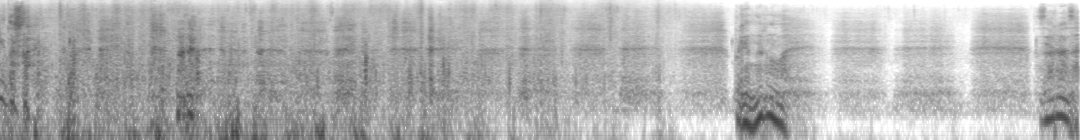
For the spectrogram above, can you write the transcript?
не дошла. Надо. Блин, нырнула. Зараза.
